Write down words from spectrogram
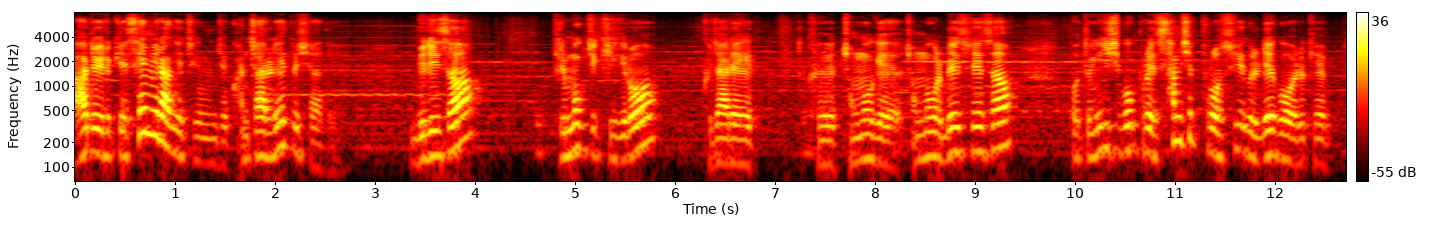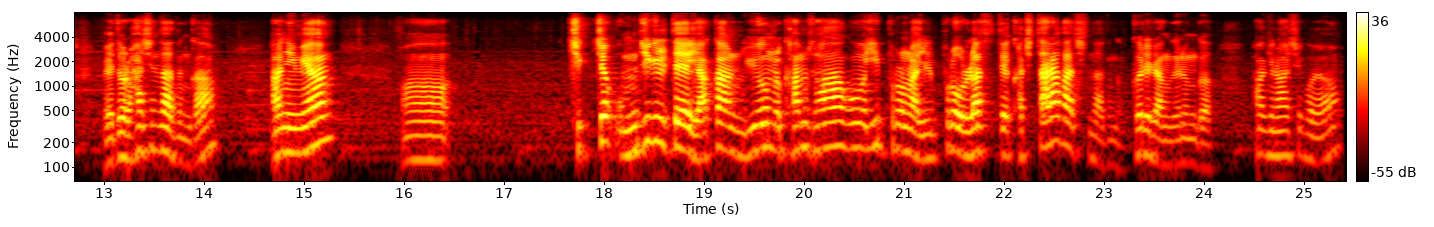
아주 이렇게 세밀하게 지금 이제 관찰을 해 두셔야 돼요. 미리서 길목 지키기로 그 자리에 그 종목에 종목을 매수해서 보통 25%에서 30% 수익을 내고 이렇게 매도를 하신다든가 아니면 어 직접 움직일 때 약간 위험을 감소하고 2%나 1% 올랐을 때 같이 따라가신다든가 거래량 느는 거 확인하시고요.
